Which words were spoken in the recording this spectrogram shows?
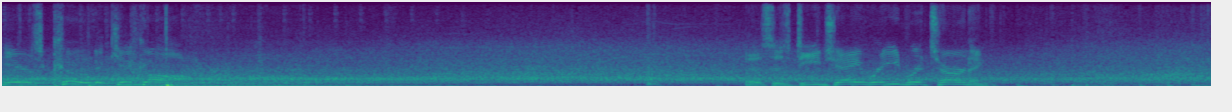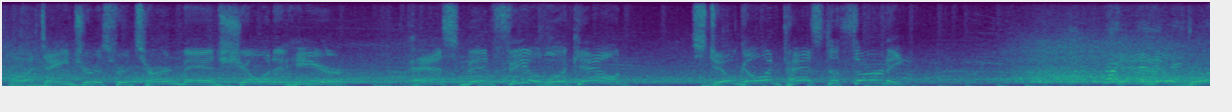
Here's Koo to kick off. This is DJ Reed returning. Oh, a dangerous return man showing it here. Past midfield, look out. Still going past the 30. And he'll bring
